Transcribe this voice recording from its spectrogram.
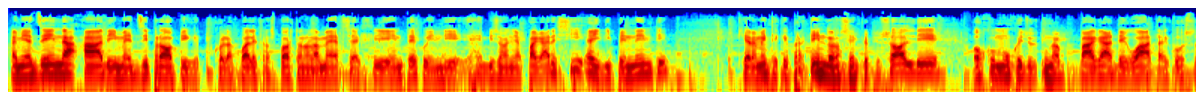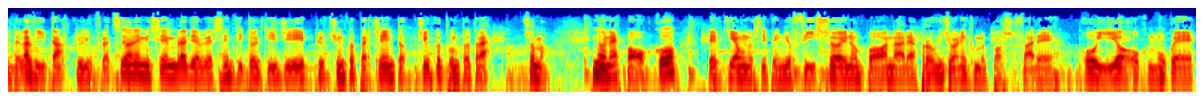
La mia azienda ha dei mezzi propri con la quale trasportano la merce al cliente, quindi eh, bisogna pagare sì ai dipendenti, chiaramente che pretendono sempre più soldi o comunque una paga adeguata al costo della vita. L'inflazione mi sembra di aver sentito il TG più 5%, 5.3%, insomma non è poco per chi ha uno stipendio fisso e non può andare a provvigioni come posso fare o io o comunque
